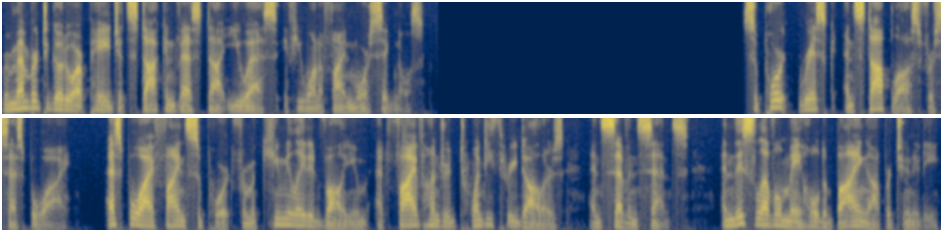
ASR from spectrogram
Remember to go to our page at stockinvest.us if you want to find more signals. Support, risk, and stop loss for SESPY. SPY finds support from accumulated volume at $523.07, and this level may hold a buying opportunity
